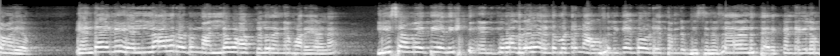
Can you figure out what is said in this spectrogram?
സമയം. എന്തായാലും എല്ലാവരോടും നല്ല വാക്കുകൾ തന്നെ പറയാണ്. ഈ സമയത്ത് എനിക്ക് എനിക്ക് വളരെ വേണ്ടപ്പെട്ട നൗസലിക്കൊക്കെ ഓടിയെത്തുന്നുണ്ട് ബിസിനസ്സുകാരാണ് തിരക്കുണ്ടെങ്കിലും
